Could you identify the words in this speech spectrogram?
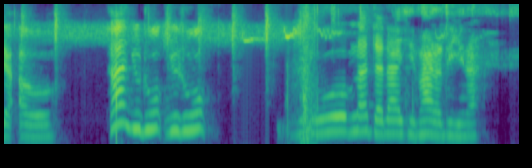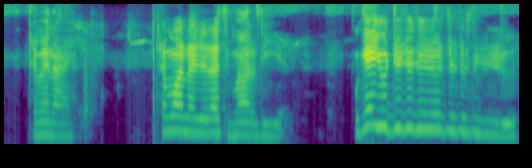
จะเอาฮะ YouTube YouTube YouTube น่าจะได้สิบห้านาทีนะ ใช่ไหมนายใช่ว่านายจะได้สิบห้านาทีโอเคยุดหยุดหยุดหยุดหยุดหยุดหยุด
